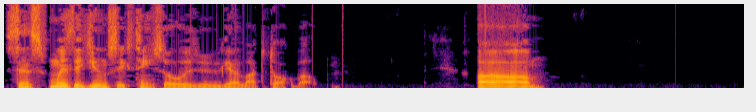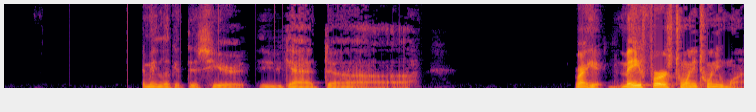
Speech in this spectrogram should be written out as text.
since Wednesday, June 16th, so we got a lot to talk about. Um, let me look at this here. You've got uh, right here, May 1st, 2021.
